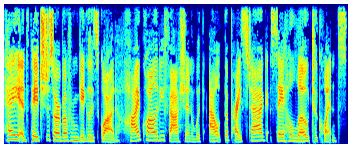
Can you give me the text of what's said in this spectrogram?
Hey, it's Paige DeSorbo from Giggly Squad. High quality fashion without the price tag. Say hello to Quince.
